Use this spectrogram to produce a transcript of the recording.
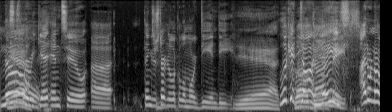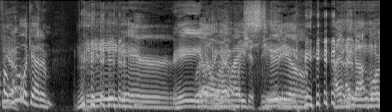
no. This we get into uh, things are starting to look a little more D and D. Yeah. Look at Well, Don, Don Maitz. Maitz. I don't know if I Yeah. want to look at him. Hey there. Hey, Welcome yeah, to yeah. my What you studio. I, I got more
